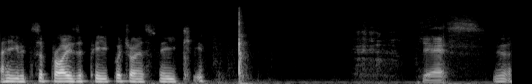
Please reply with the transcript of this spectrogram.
and he would surprise the people trying to sneak in. Yes. Yeah.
